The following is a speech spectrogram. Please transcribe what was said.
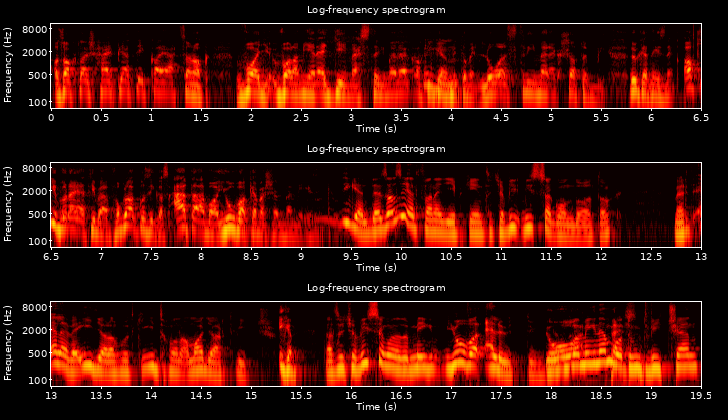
az aktuális hype játékkal játszanak, vagy valamilyen egyémes streamerek, akik, Igen. mit tudom én, LOL streamerek, stb. Őket néznek. Aki variety foglalkozik, az általában jóval kevesebben nézik. Igen, de ez azért van egyébként, hogyha vi- visszagondoltok, mert eleve így alakult ki itthon a magyar Twitch. Igen. Tehát, hogyha visszagondoltok, még jóval előttünk. Jó, Jó, még nem persze. voltunk Twitch-en.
